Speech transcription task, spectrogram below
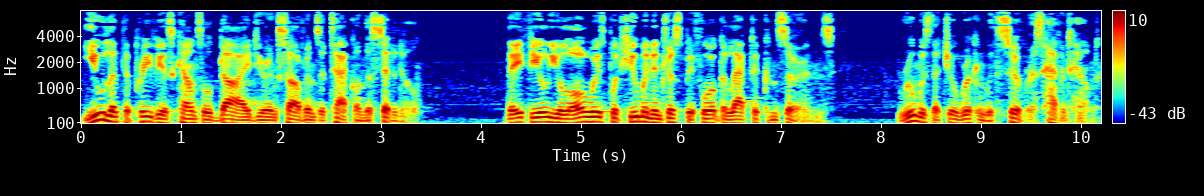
You let the previous Council die during Sovereign's attack on the Citadel. They feel you'll always put human interests before galactic concerns. Rumors that you're working with Cerberus haven't helped.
